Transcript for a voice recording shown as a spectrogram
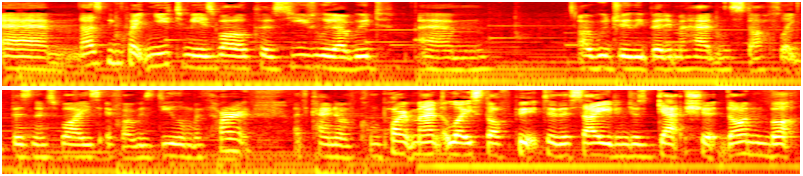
um, that's been quite new to me as well because usually I would um, I would really bury my head and stuff like business wise if I was dealing with hurt I'd kind of compartmentalize stuff put it to the side and just get shit done but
